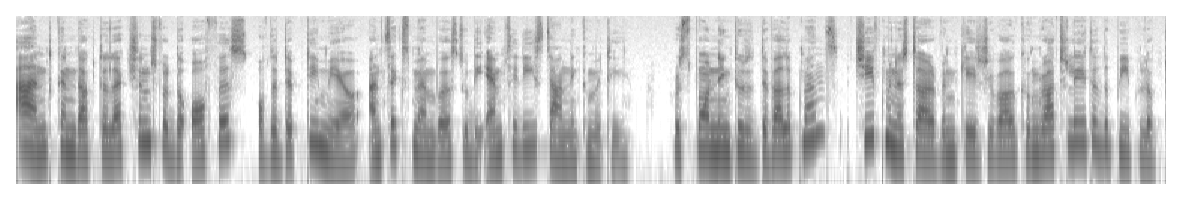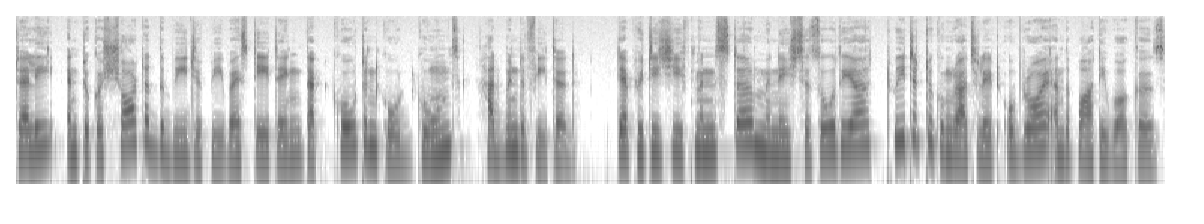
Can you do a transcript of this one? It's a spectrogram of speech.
and conduct elections for the office of the deputy mayor and six members to the MCD Standing Committee. Responding to the developments, Chief Minister Arvind Kejriwal congratulated the people of Delhi and took a shot at the BJP by stating that quote unquote goons had been defeated. Deputy Chief Minister Manish Sisodia tweeted to congratulate Oberoi and the party workers.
